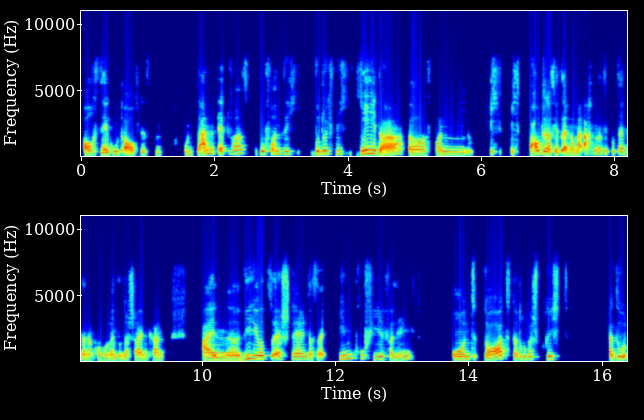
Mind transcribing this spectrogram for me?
auch sehr gut auflisten und dann etwas, wovon sich, wodurch sich jeder äh, von, ich, ich behaupte das jetzt einfach mal, 98 Prozent seiner Konkurrenz unterscheiden kann, ein äh, Video zu erstellen, das er im Profil verlinkt, und dort darüber spricht, also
